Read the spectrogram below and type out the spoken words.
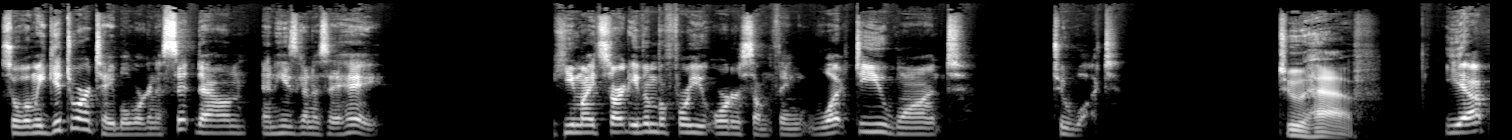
So when we get to our table, we're going to sit down, and he's going to say, "Hey." He might start even before you order something. What do you want to what? To have. Yep,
